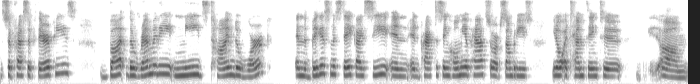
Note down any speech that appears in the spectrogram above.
suppressive therapies. But the remedy needs time to work. And the biggest mistake I see in in practicing homeopaths or if somebody's, you know, attempting to um,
